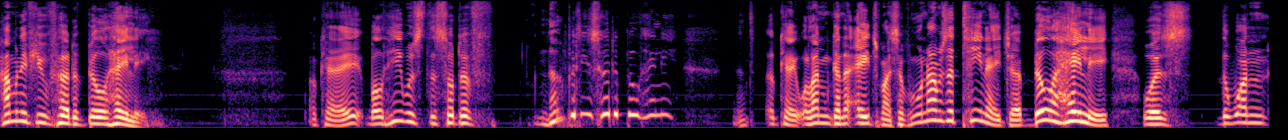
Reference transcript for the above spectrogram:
How many of you have heard of Bill Haley? Okay, well, he was the sort of. Nobody's heard of Bill Haley? Okay, well, I'm going to age myself. When I was a teenager, Bill Haley was the one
